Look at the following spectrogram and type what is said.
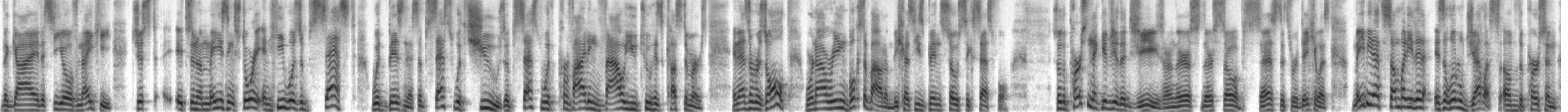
the guy, the CEO of Nike. Just it's an amazing story. And he was obsessed with business, obsessed with shoes, obsessed with providing value to his customers. And as a result, we're now reading books about him because he's been so successful. So the person that gives you the G's, and they're they're so obsessed, it's ridiculous. Maybe that's somebody that is a little jealous of the person,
